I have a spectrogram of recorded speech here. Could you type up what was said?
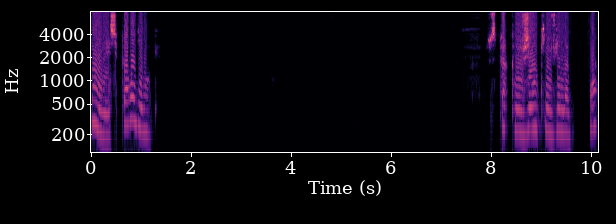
Ouh, il est super haut, dis donc. J'espère que le géant qui vit là... What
